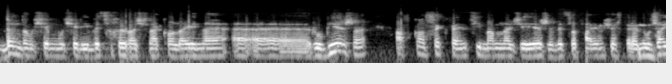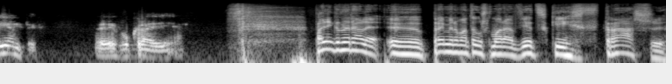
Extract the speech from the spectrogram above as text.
będą się musieli wycofywać na kolejne rubieże, a w konsekwencji mam nadzieję, że wycofają się z terenów zajętych y, w Ukrainie. Panie generale, premier Mateusz Morawiecki straszy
